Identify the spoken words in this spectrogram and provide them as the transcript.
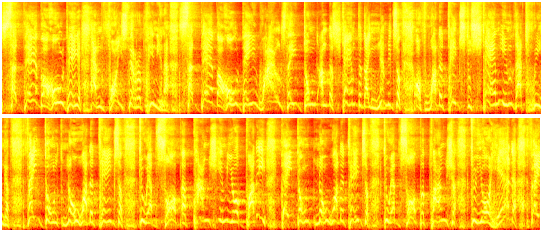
Sit there the whole day and voice their opinion. Sit there the whole day whilst they don't understand the dynamics of, of what it takes to stand in that ring. They don't know what it takes to absorb a punch in your body. They don't know what it takes to absorb a punch to your head. They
